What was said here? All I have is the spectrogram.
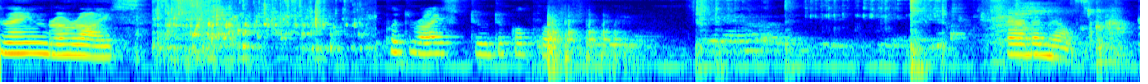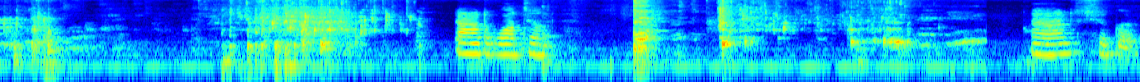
Drain the rice. Put rice to the cooker. Add the milk. Add water. Add sugar.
